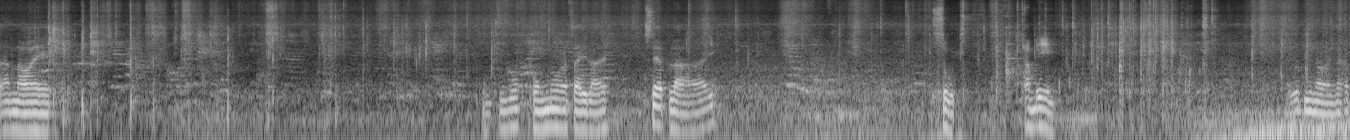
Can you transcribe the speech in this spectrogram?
ตามหน่อย ชูรสผงนัวใส่หลายแซ่บหลาย สูตรทำเองรสดีหน่อยนะครับ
